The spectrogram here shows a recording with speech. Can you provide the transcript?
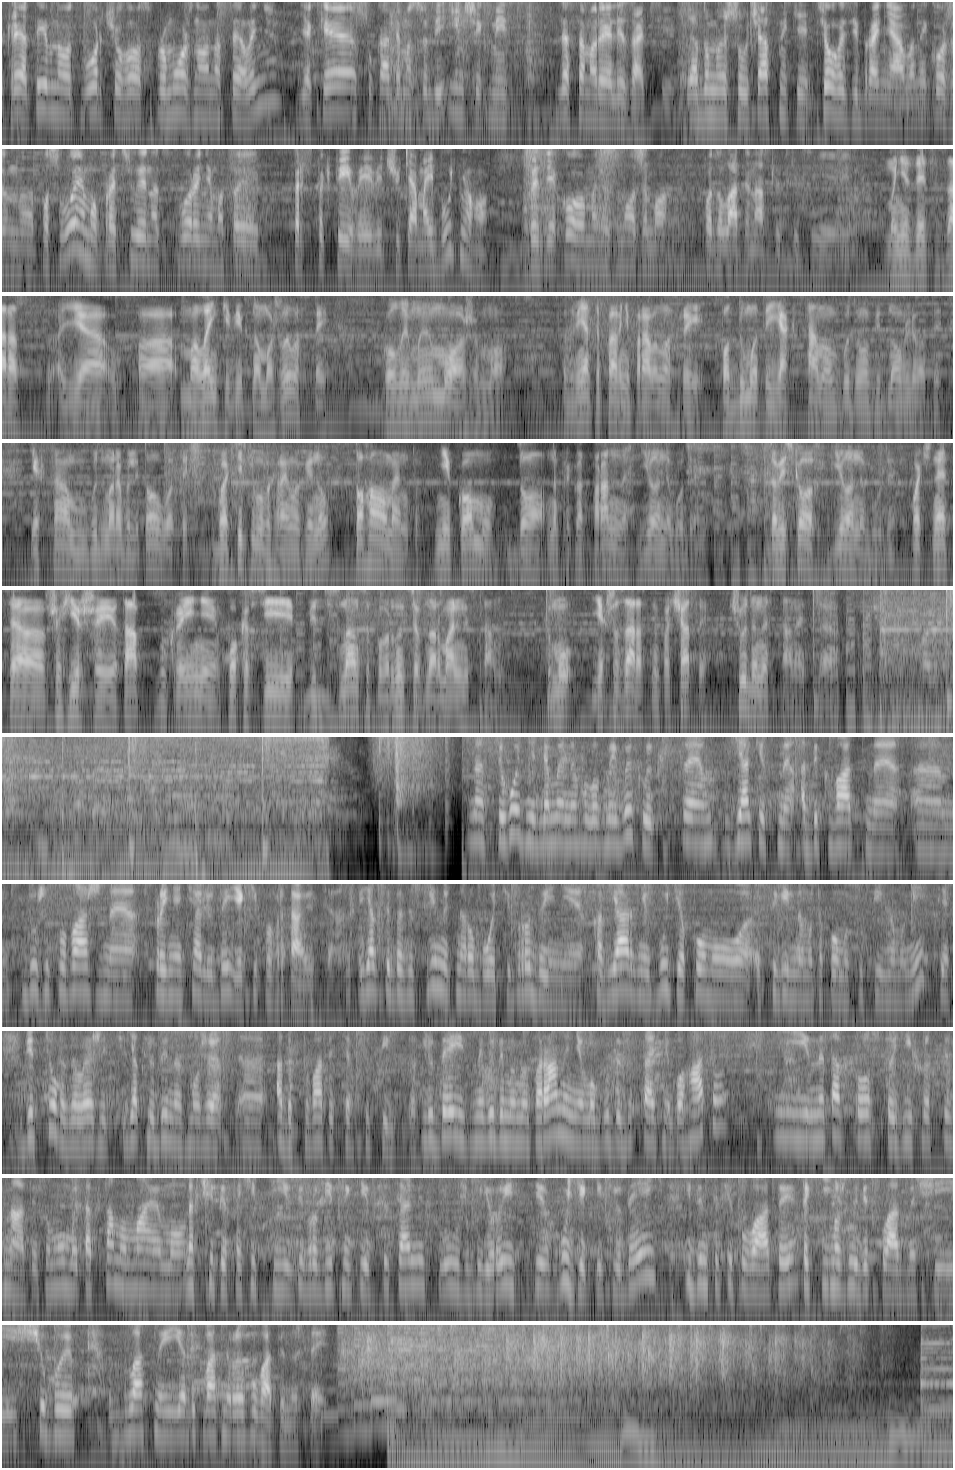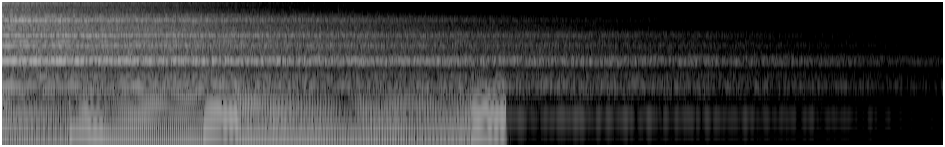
креативного, творчого, спроможного населення, яке шукатиме собі інших місць для самореалізації. Я думаю, що учасники цього зібрання вони кожен по-своєму працює над створенням тої перспективи і відчуття майбутнього, без якого ми не зможемо подолати наслідки цієї війни. Мені здається, зараз є е, маленьке вікно можливостей, коли ми можемо зміняти певні правила гри, подумати, як саме ми будемо відновлювати, як саме ми будемо реабілітовувати. Бо як тільки ми виграємо війну, з того моменту нікому до, наприклад, поранених діла не буде. До військових діла не буде. Почнеться ще гірший етап в Україні, поки всі від дисонансу повернуться в нормальний стан. Тому, якщо зараз не почати, чудо не станеться. Нас сьогодні для мене головний виклик це якісне, адекватне, ем, дуже поважне прийняття людей, які повертаються. Як тебе зустрінуть на роботі, в родині, в кав'ярні, в будь-якому цивільному такому суспільному місці. Від цього залежить, як людина зможе е, адаптуватися в суспільство. Людей з невидимими пораненнями буде достатньо багато. І не так просто їх розпізнати, тому ми так само маємо навчити фахівців, співробітників соціальних служб, юристів, будь-яких людей ідентифікувати такі можливі складнощі, щоб власне і адекватно реагувати на це.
